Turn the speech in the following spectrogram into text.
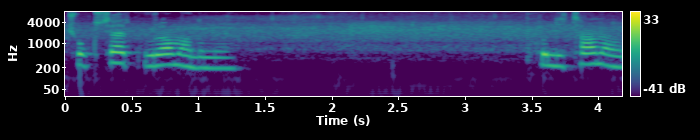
Çok sert vuramadım ya. Politano.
